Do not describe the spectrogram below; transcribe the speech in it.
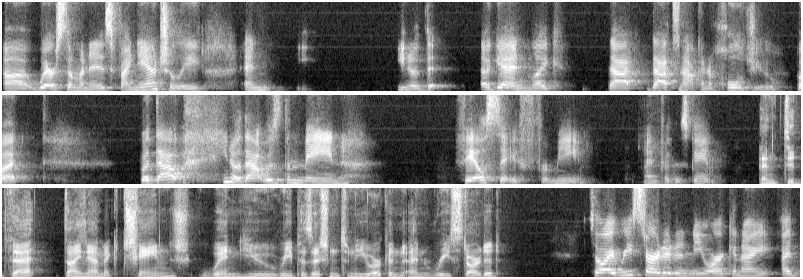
uh, where someone is financially, and, you know, the, again, like that, that's not going to hold you. But, but that, you know, that was the main fail safe for me and for this game. And did that dynamic change when you repositioned to New York and, and restarted? So I restarted in New York and I I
